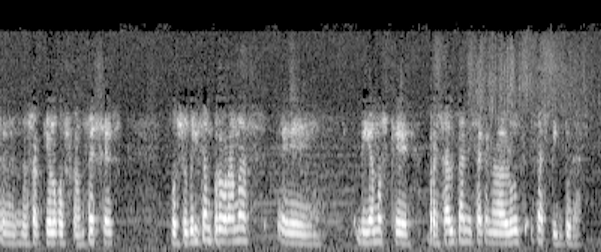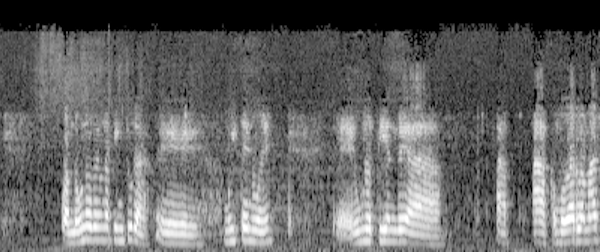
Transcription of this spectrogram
eh, los arqueólogos franceses, pues se utilizan programas, eh, digamos, que resaltan y sacan a la luz esas pinturas. Cuando uno ve una pintura eh, muy tenue, uno tiende a, a, acomodarla más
